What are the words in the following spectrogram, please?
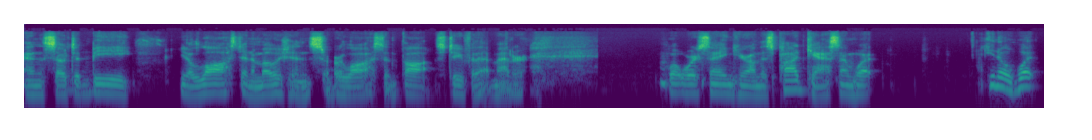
And so to be, you know, lost in emotions or lost in thoughts too, for that matter. What we're saying here on this podcast and what, you know, what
